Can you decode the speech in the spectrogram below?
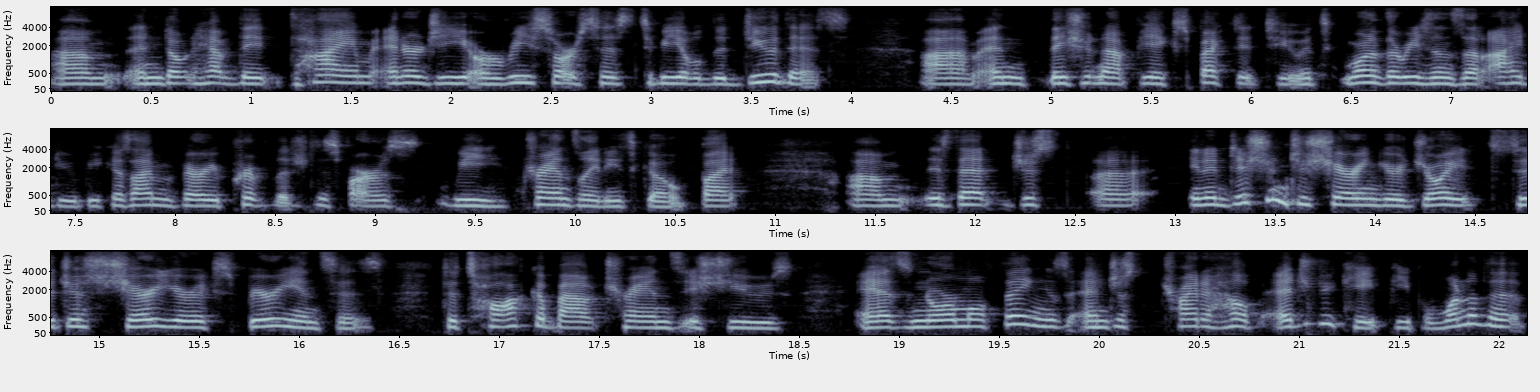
um, and don't have the time, energy, or resources to be able to do this um, and they should not be expected to. It's one of the reasons that I do because I'm very privileged as far as we trans ladies go. But um, is that just uh, in addition to sharing your joy, to just share your experiences, to talk about trans issues as normal things, and just try to help educate people. One of the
